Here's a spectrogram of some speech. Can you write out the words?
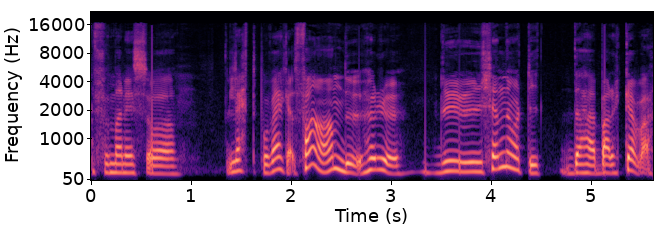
För man är så lätt påverkad. Fan du, hörru. Du känner vart det här barkar va?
